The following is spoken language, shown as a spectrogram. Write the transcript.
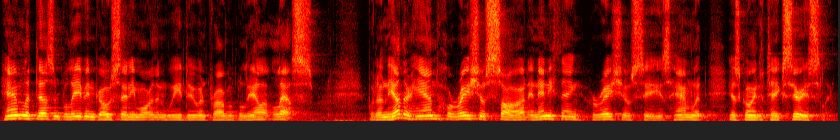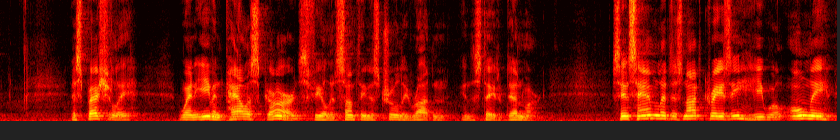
Hamlet doesn't believe in ghosts any more than we do, and probably less. But on the other hand, Horatio saw it, and anything Horatio sees, Hamlet is going to take seriously, especially when even palace guards feel that something is truly rotten in the state of Denmark. Since Hamlet is not crazy, he will only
